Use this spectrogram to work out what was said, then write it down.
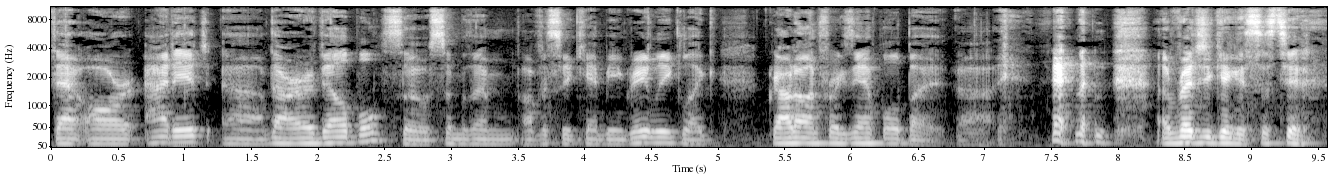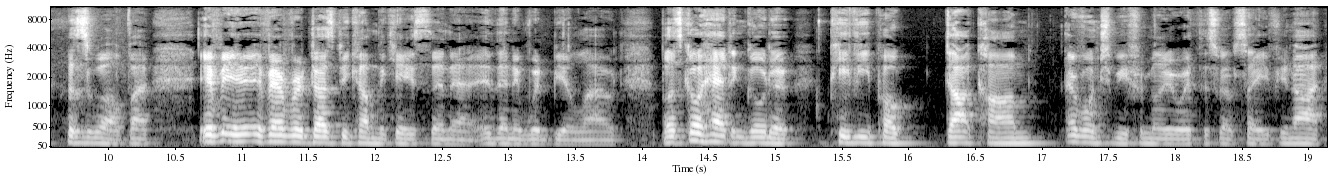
that are added uh, that are available. So some of them obviously can't be in Great League, like Groudon, for example, but uh, and then uh, Regigigas too as well. But if if ever it does become the case, then uh, then it would be allowed. But let's go ahead and go to pvpoke.com. Everyone should be familiar with this website. If you're not,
